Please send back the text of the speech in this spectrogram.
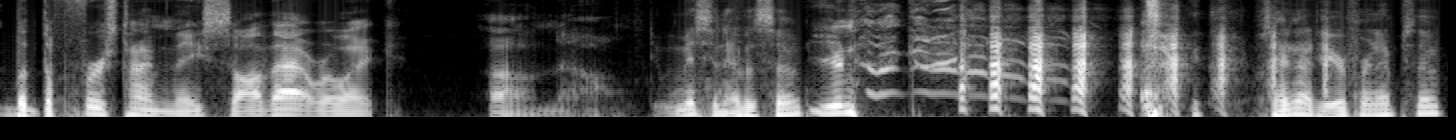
but the first time they saw that, we're like, oh no, Did we miss an episode? you're not. Was I not here for an episode?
